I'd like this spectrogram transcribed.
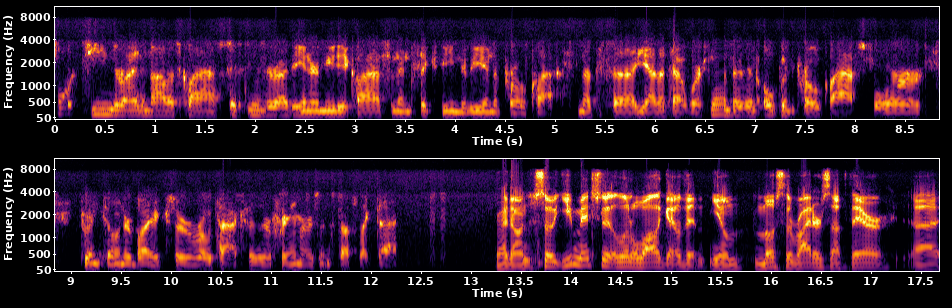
14 to ride the novice class, 15 to ride the intermediate class, and then 16 to be in the pro class. And that's uh, yeah, that's how it works. And then there's an open pro class for twin cylinder bikes or Rotaxes or framers and stuff like that. Right on. So you mentioned it a little while ago that you know most of the riders up there, uh,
